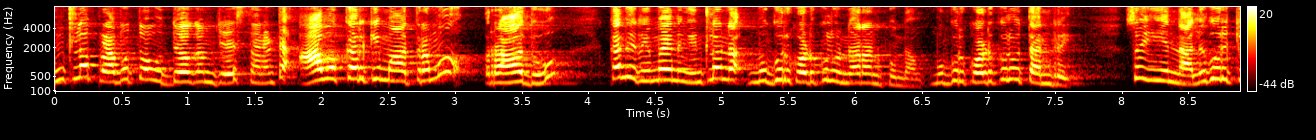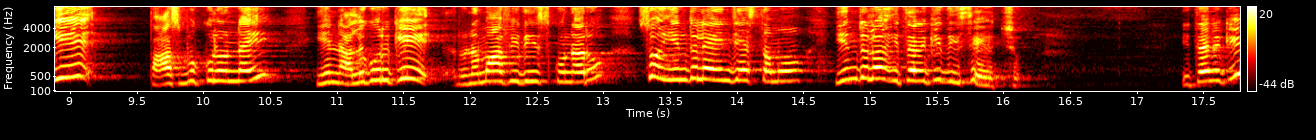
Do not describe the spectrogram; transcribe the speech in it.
ఇంట్లో ప్రభుత్వ ఉద్యోగం చేస్తానంటే ఆ ఒక్కరికి మాత్రము రాదు. కానీ రిమైనింగ్ ఇంట్లో ముగ్గురు కొడుకులు ఉన్నారనుకుందాం. ముగ్గురు కొడుకులు తండ్రి. సో ఈ నలుగురికి పాస్బుక్లు ఉన్నాయి ఈ నలుగురికి రుణమాఫీ తీసుకున్నారు. సో ఇందులో ఏం చేస్తాము? ఇందులో ఇతనికి తీసేయచ్చు. ఇతనికి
